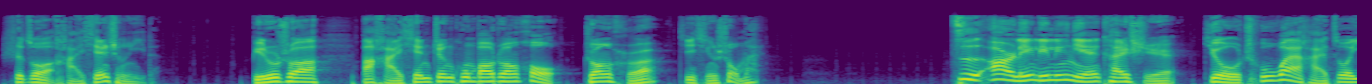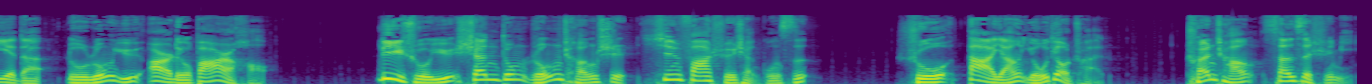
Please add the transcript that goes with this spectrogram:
是做海鲜生意的，比如说把海鲜真空包装后装盒进行售卖。自二零零零年开始就出外海作业的鲁荣鱼二六八二号，隶属于山东荣成市新发水产公司，属大洋游钓船，船长三四十米，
